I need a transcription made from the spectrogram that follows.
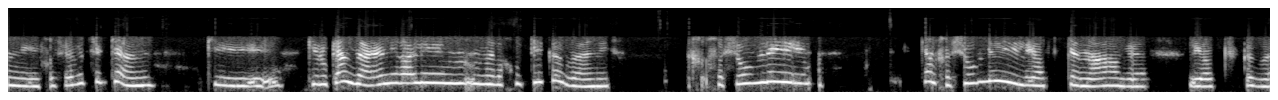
אני חושבת שכן. כי, כאילו כן, זה היה נראה לי מלאכותי כזה. אני, חשוב לי, כן, חשוב לי להיות כנה ולהיות כזה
